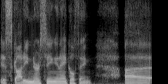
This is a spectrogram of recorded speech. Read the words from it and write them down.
is Scottie nursing an ankle thing. Uh,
